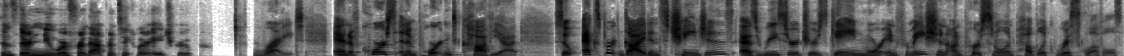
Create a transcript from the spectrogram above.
since they're newer for that particular age group. Right. And of course, an important caveat. So, expert guidance changes as researchers gain more information on personal and public risk levels.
